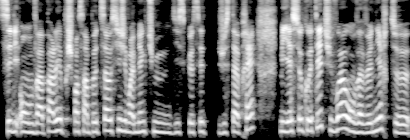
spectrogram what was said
C'est on va parler je pense un peu de ça aussi, j'aimerais bien que tu me dises que c'est juste après, mais il y a ce côté, tu vois où on va venir te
